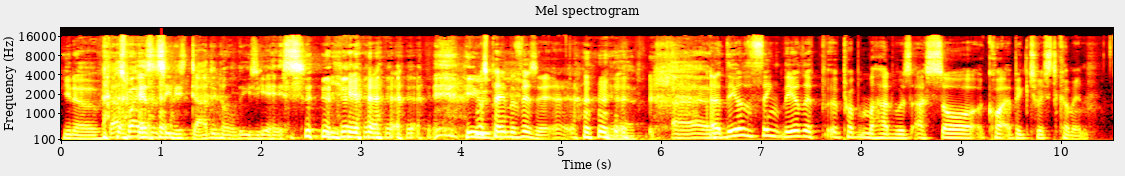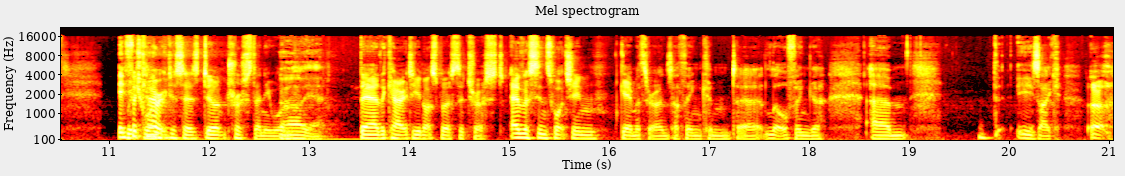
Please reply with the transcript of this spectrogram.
you know that's why he hasn't seen his dad in all these years. yeah. he Must was, pay him a visit. yeah. Um, Uh, the other thing, the other problem I had was I saw quite a big twist coming. If Which a one? character says "Don't trust anyone," oh yeah, they're the character you're not supposed to trust. Ever since watching Game of Thrones, I think, and uh, Littlefinger, um, th- he's like, Ugh,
